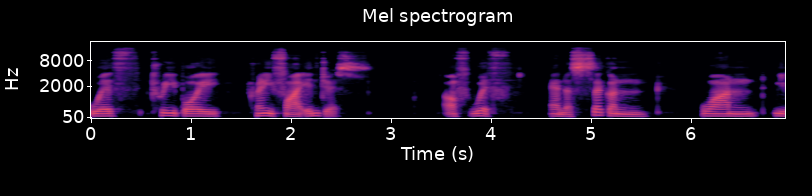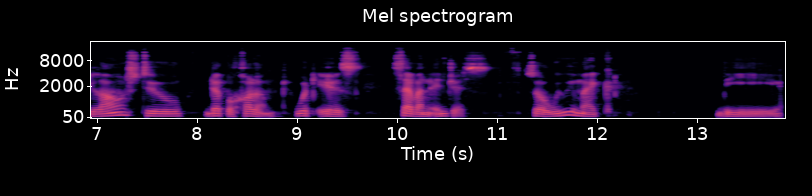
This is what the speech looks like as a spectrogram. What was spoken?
with 3.25 inches of width and the second one belongs to double column which is 7 inches. So we will make the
